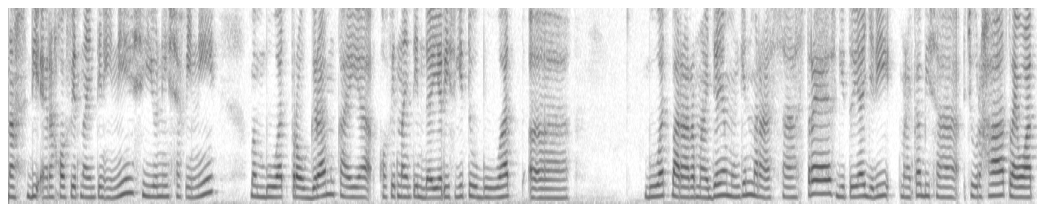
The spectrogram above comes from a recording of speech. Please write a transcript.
Nah di era covid-19 ini si UNICEF ini membuat program kayak COVID-19 Diaries gitu buat uh, buat para remaja yang mungkin merasa stres gitu ya. Jadi mereka bisa curhat lewat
